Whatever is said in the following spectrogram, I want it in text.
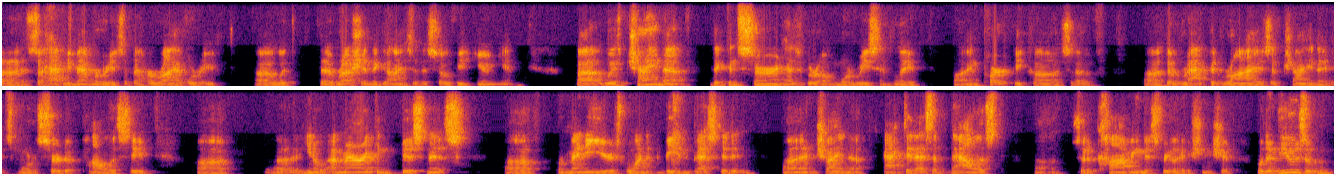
uh, so happy memories about a rivalry uh, with Russia in the guise of the Soviet Union. With China, the concern has grown more recently, in part because of the rapid rise of China, its more assertive policy. You know, American business for many years wanted to be invested in, in China, acted as a ballast uh, sort of calming this relationship. Well, the views of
